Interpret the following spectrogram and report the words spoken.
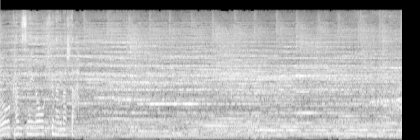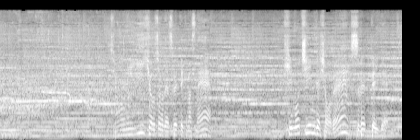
そう歓声が大きくなりました。いい表情で滑っていきますね。気持ちいいんでしょうね。滑っていて。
